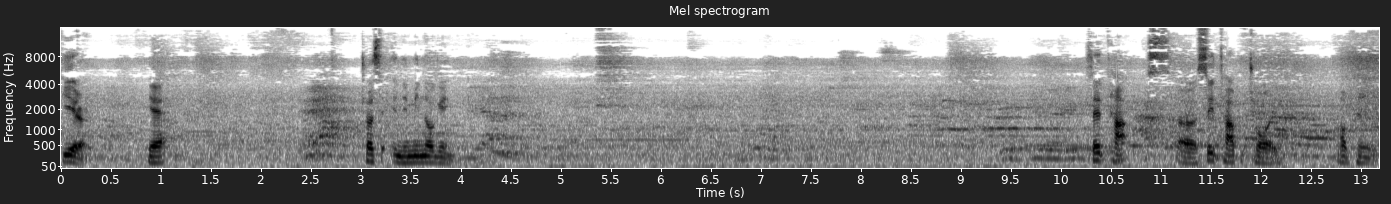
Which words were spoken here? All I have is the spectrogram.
here. Yeah. Just admin login. Set up, uh, set up toy. Open it.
